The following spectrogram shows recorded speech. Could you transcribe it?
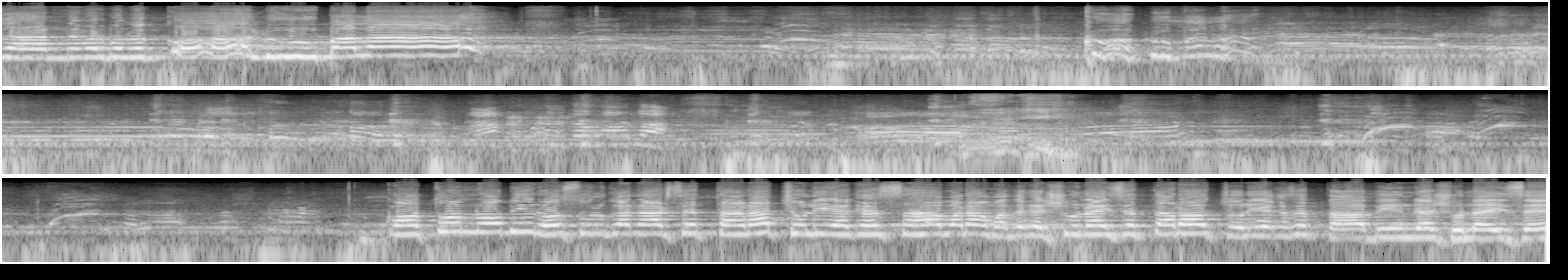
জাহান্নামের বলবে, কলু বালা। কলু বালা। কত নবী রসুলগণ আসছে তারা চলিয়ে গেছে, সাহাবারা আমাদেরকে শুনাইছে, তারাও চলিয়ে গেছে, তাবিনরা শুনাইছে।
